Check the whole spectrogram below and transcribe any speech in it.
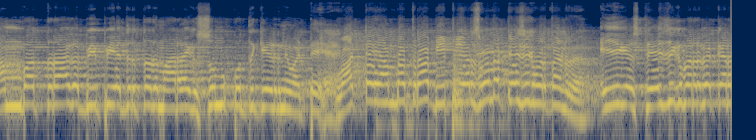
ಎಂಬತ್ತರಾಗ ಬಿ ಪಿ ಎದಿರ್ತದ ಮಾರಾಗ ಸುಮ್ ಕುತ್ ಕೇಳಿ ನೀವು ಹೊಟ್ಟೆ. ಒಟ್ಟೆ ಎಂಬತ್ತರ ಬಿ ಪಿ ಏರ್ಸ್ಕೊಂಡ ಸ್ಟೇಜಿಗೆ ಬರ್ತಾನ್ರಿ. ಈಗ ಸ್ಟೇಜಿಗೆ ಬರ್ಬೇಕಾರ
